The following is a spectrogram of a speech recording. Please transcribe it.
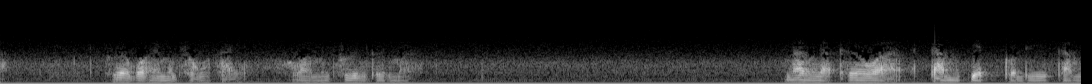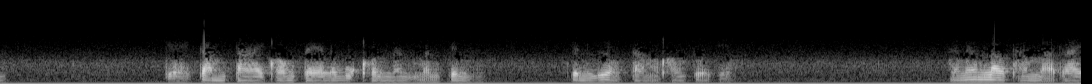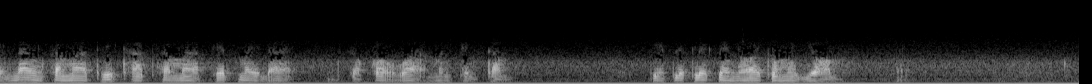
เพื่อบอกให้มันสงสัยว่ามันฟื้นขึ้นมา นั่นแหละคือว่ากรรมเจ็บก็ดีกรรมแก่กรรมตายของแต่ละบุคคลนั้น มันเป็นเป็นเรื่องกรรมของตัวเองดังนั้นเราทำอะไรนั่งสมาธิขาดสมาธิไม่ได้ก็เพราะว่ามันเป็นกรรมเจ็บเล็กๆน้อยๆก็ไม่ยอม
